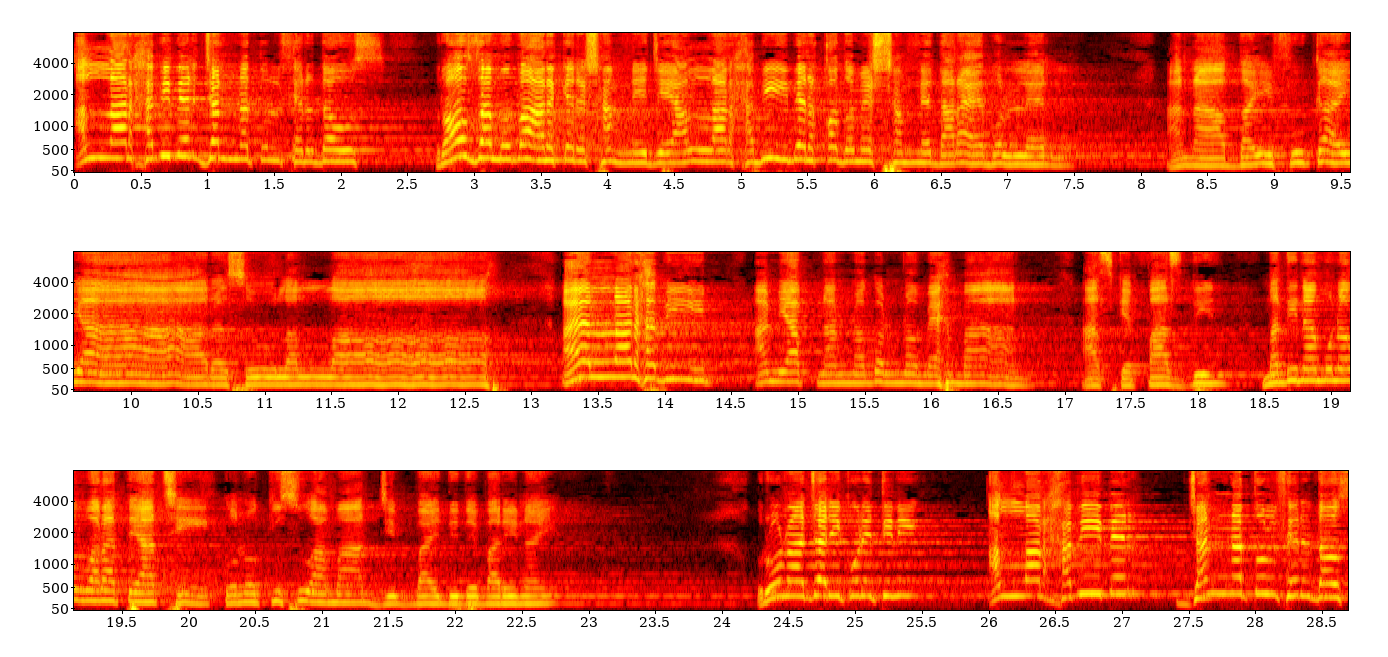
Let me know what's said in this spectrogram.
আল্লাহর হাবিবের জান্নাতুল ফেরদৌস রওজা মুবারকের সামনে যে আল্লাহর হাবিবের কদমের সামনে দাঁড়ায় বললেন আনা দাইফুকা ইয়া রাসূলুল্লাহ। আয় আল্লাহর হাবিব, আমি আপনার নগণ্য মেহমান। আজকে পাঁচ দিন মদিনা মুনাওয়ারাতে আছি, কোনো কিছু আমার জিব্বায় দিতে পারি নাই। রোনা জারি করে তিনি আল্লাহর হাবিবের জান্নাতুল ফেরদাউস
